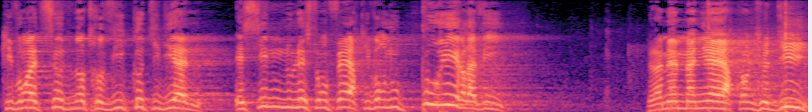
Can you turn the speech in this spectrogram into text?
qui vont être ceux de notre vie quotidienne, et si nous nous laissons faire, qui vont nous pourrir la vie. De la même manière, quand je dis,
